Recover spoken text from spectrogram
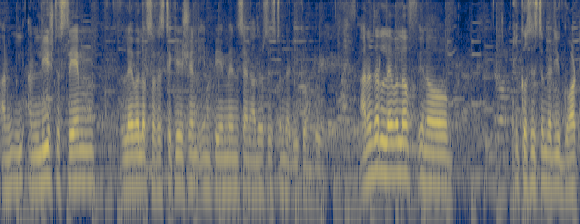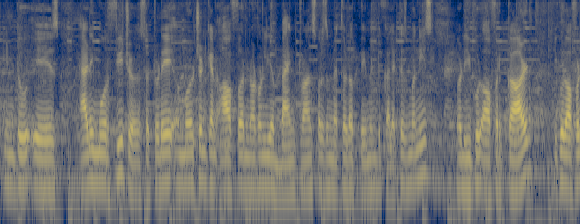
un unleash the same level of sophistication in payments and other systems that we can do. Another level of you know ecosystem that you got into is adding more features. So today a merchant can offer not only a bank transfer as a method of payment to collect his monies, but you could offer card, you could offer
